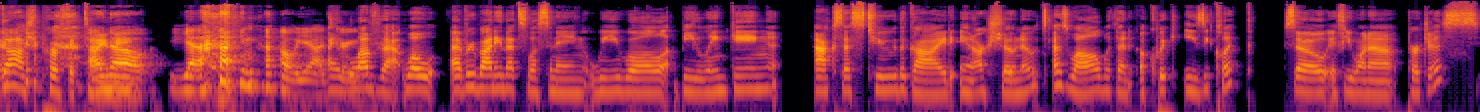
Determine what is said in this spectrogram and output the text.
gosh, perfect timing. I know. Yeah, I know. Yeah, I great. love that. Well, everybody that's listening, we will be linking access to the guide in our show notes as well with an, a quick, easy click. So if you want to purchase,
